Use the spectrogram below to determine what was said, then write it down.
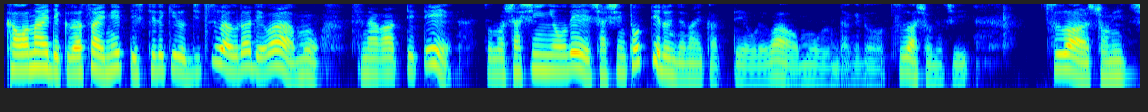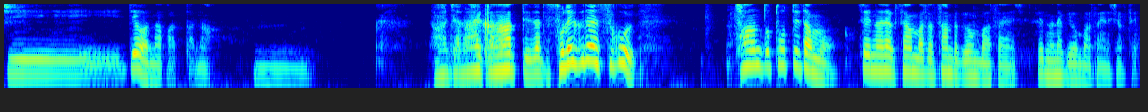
買わないでくださいねってしてるけど、実は裏ではもう繋がってて、その写真用で写真撮ってるんじゃないかって俺は思うんだけど、ツアー初日、ツアー初日ではなかったな。うん。なんじゃないかなって、だってそれぐらいすごい、ちゃんと撮ってたもん。1703番さん、304番さんやし、1704番さんいらっしゃいませ。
